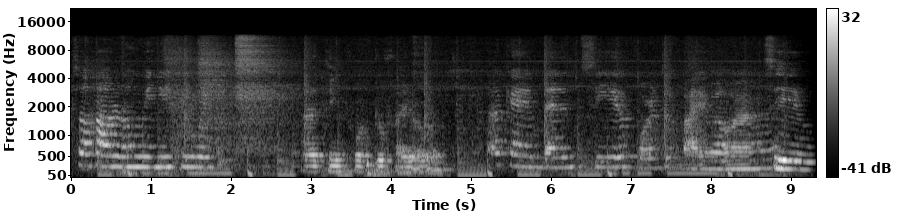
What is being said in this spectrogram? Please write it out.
So how long we need to wait? I think four to five hours. Okay, then see you four to five hours. See you.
